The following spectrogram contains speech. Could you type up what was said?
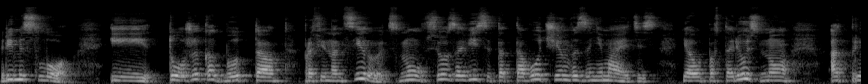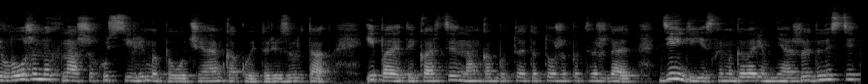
ремесло. И тоже как будто профинансировать. Ну, все зависит от того, чем вы занимаетесь. Я повторюсь, но от приложенных наших усилий мы получаем какой-то результат. И по этой карте нам как будто это тоже подтверждает. Деньги, если мы говорим неожиданности,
